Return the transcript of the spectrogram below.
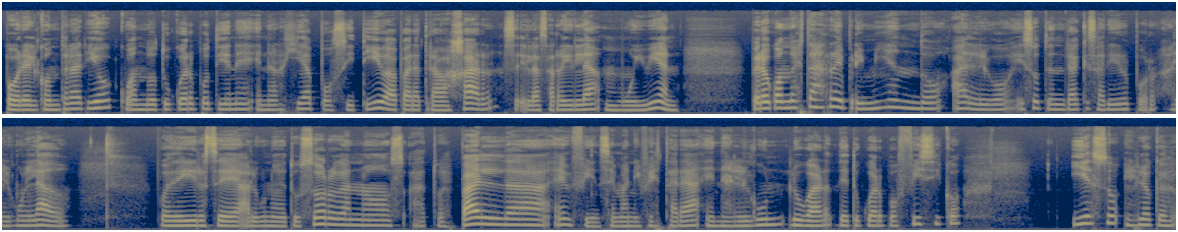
Por el contrario, cuando tu cuerpo tiene energía positiva para trabajar, se las arregla muy bien. Pero cuando estás reprimiendo algo, eso tendrá que salir por algún lado. Puede irse a alguno de tus órganos, a tu espalda, en fin, se manifestará en algún lugar de tu cuerpo físico y eso es lo que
